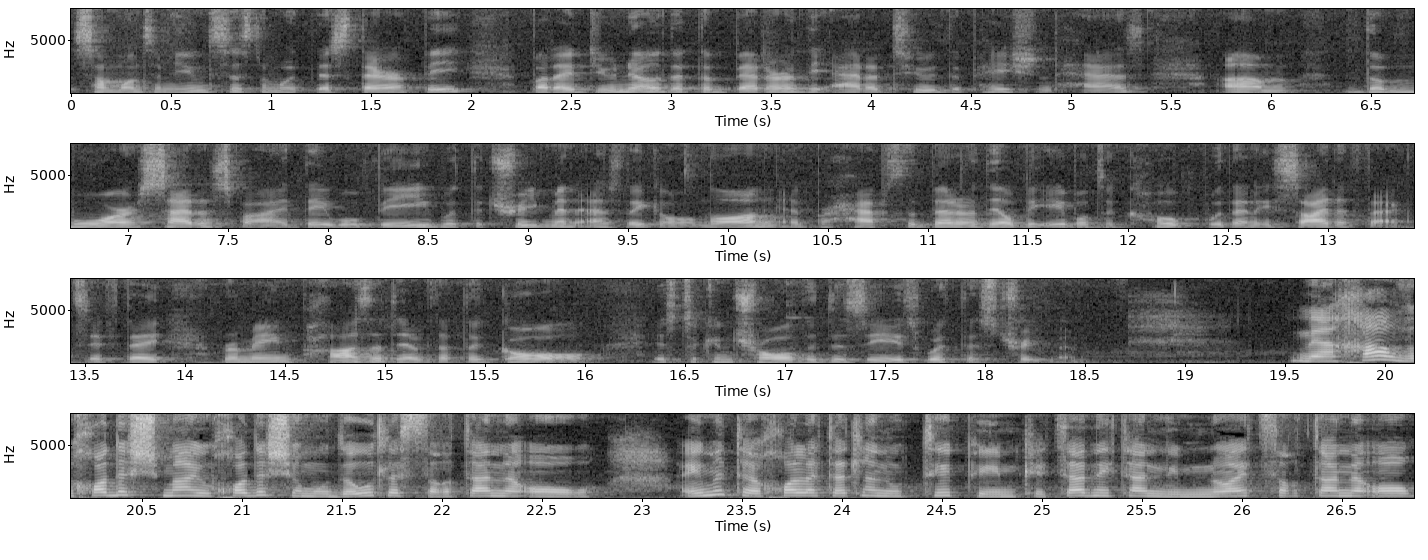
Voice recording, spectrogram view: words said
someone's immune system with this therapy, but I do know that the better the attitude the patient has, um, the more satisfied they will be with the treatment as they go along, and perhaps the better they'll be able to cope with any side effects if they remain positive that the goal is to control the disease with this treatment. מאחר וחודש מאי הוא חודש המודעות לסרטן העור, האם אתה יכול לתת לנו טיפים כיצד ניתן למנוע את סרטן העור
